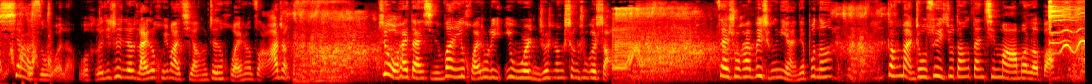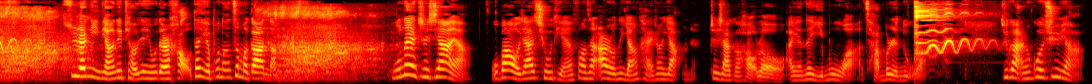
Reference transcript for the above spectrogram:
吓死我了！我合计这要来个回马枪，真怀上咋整？这我还担心，万一怀出了一窝，你说能生出个啥？再说还未成年呢，不能刚满周岁就当单亲妈妈了吧？虽然你娘家条件有点好，但也不能这么干呐。无奈之下呀。我把我家秋田放在二楼的阳台上养着，这下可好喽！哎呀，那一幕啊，惨不忍睹啊！就赶上过去呀，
